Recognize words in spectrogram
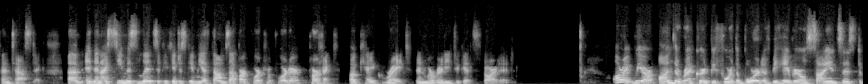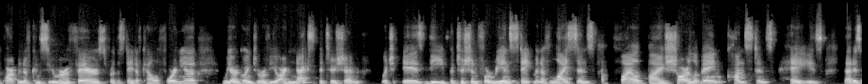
Fantastic. Um, and then I see Ms. Litz. If you can just give me a thumbs up, our court reporter. Perfect. Okay, great. Then we're ready to get started. All right, we are on the record before the Board of Behavioral Sciences, Department of Consumer Affairs for the state of California. We are going to review our next petition, which is the petition for reinstatement of license filed by Charlemagne Constance Hayes. That is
